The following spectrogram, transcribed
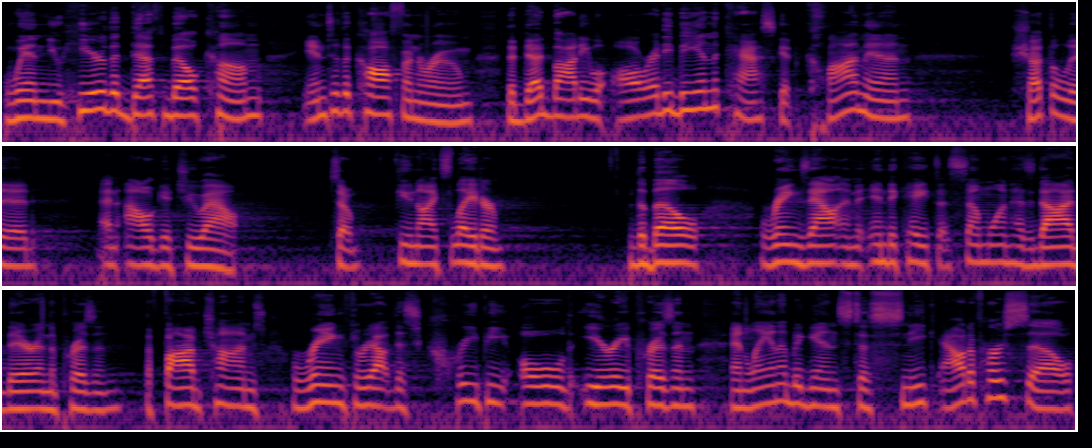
When you hear the death bell come into the coffin room, the dead body will already be in the casket. Climb in, shut the lid, and I'll get you out. So, a few nights later, the bell rings out and it indicates that someone has died there in the prison. The five chimes ring throughout this creepy, old, eerie prison, and Lana begins to sneak out of her cell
